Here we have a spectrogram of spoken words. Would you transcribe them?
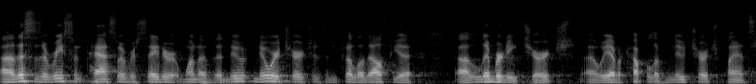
Uh, this is a recent Passover Seder at one of the new, newer churches in Philadelphia, uh, Liberty Church. Uh, we have a couple of new church plants,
